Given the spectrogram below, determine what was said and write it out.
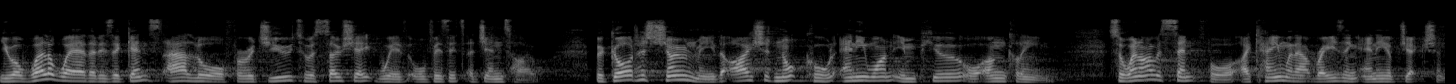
you are well aware that it is against our law for a Jew to associate with or visit a Gentile. But God has shown me that I should not call anyone impure or unclean. So when I was sent for, I came without raising any objection.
